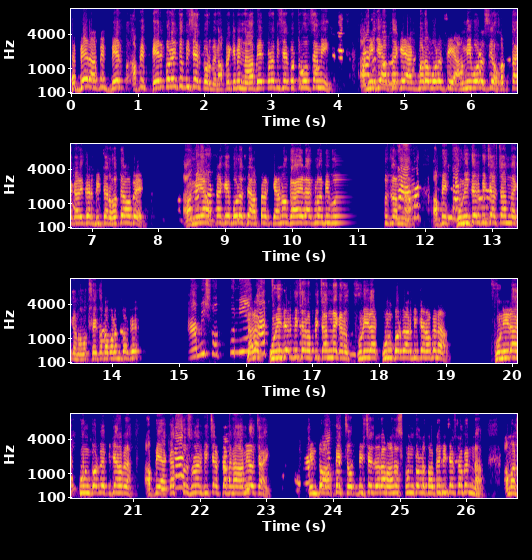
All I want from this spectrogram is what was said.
বের আপনি বের আপনি বের করেই তো বিচার করবেন। আপনাকে আমি না বের করে বিচার করতে বলছি আমি? আমি কি আপনাকে একবারও বলেছি? আমি বলেছি হত্যাকারীদের বিচার হতে হবে। আমি আপনাকে বলেছি আপনার কেন গায়ে লাগল আমি বুঝলাম না, আপনি খুনিদের বিচার চান না কেন? আমাকে সেই কথা বলেন তাকে আমি সত্য নিয়ে না খুনিদের বিচার আপনি চান না কেন? খুনিরা খুন করবে আর বিচার হবে না। খুনিরা খুন করবে বিচার হবে না। আপনি একাত্তর সনের বিচার চাবেন না আমিও চাই। কিন্তু আপনি চব্বিশে যারা মানুষ খুন করল তাদের বিচার চাবেন না। আমার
